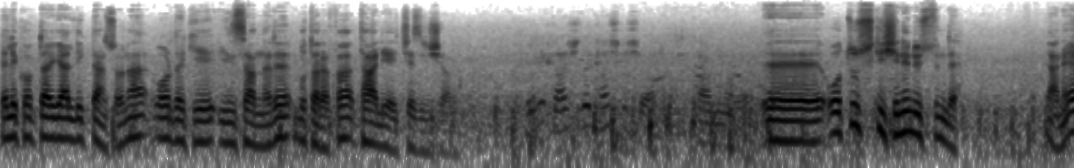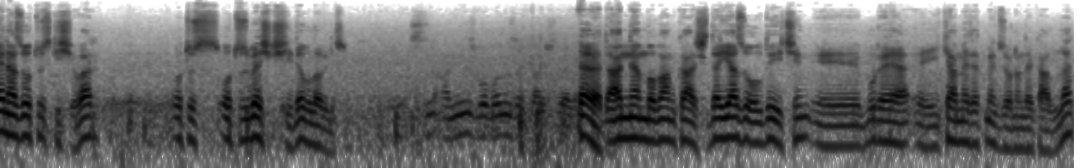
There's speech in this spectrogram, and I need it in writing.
Helikopter geldikten sonra oradaki insanları bu tarafa tahliye edeceğiz inşallah. Peki karşıda kaç kişi var tahmin olarak? Ee, 30 kişinin üstünde. Yani en az 30 kişi var. 30 35 kişiyi de bulabilir. Sizin anneniz babanız da karşıda herhalde. Evet, annem babam karşıda yaz olduğu için e, buraya e, ikamet etmek zorunda kaldılar.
